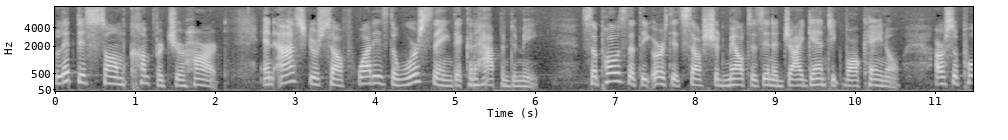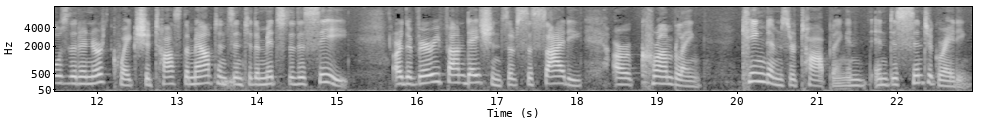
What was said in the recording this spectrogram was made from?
let this psalm comfort your heart and ask yourself what is the worst thing that could happen to me. Suppose that the earth itself should melt as in a gigantic volcano, or suppose that an earthquake should toss the mountains into the midst of the sea, or the very foundations of society are crumbling, kingdoms are toppling and, and disintegrating.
